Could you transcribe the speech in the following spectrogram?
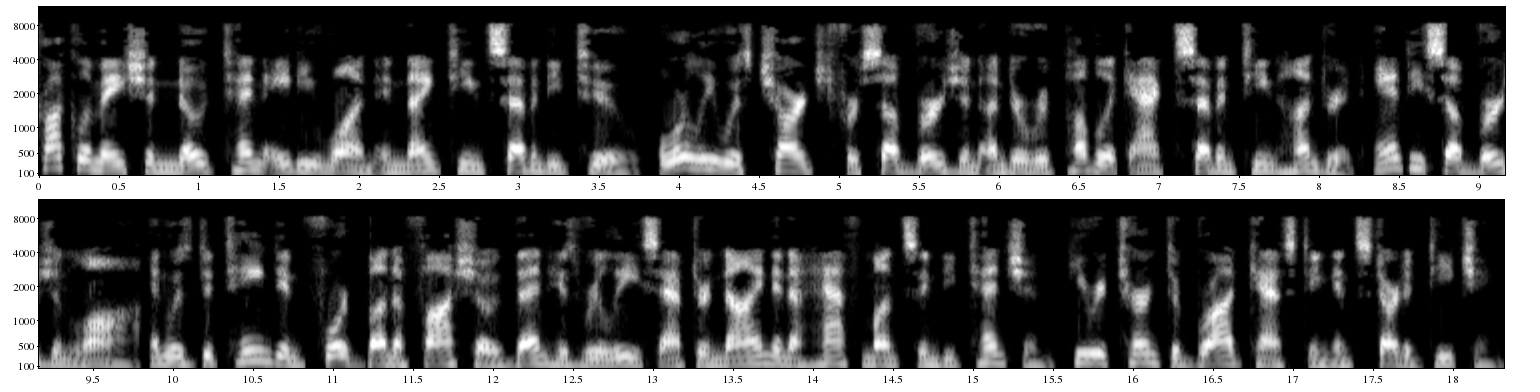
Proclamation No. 1081 in 1972, Orly was charged for subversion under Republic Act 1700 anti-subversion law and was detained in Fort Bonifacio then his release after nine and a half months in detention, he returned to broadcasting and started teaching.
